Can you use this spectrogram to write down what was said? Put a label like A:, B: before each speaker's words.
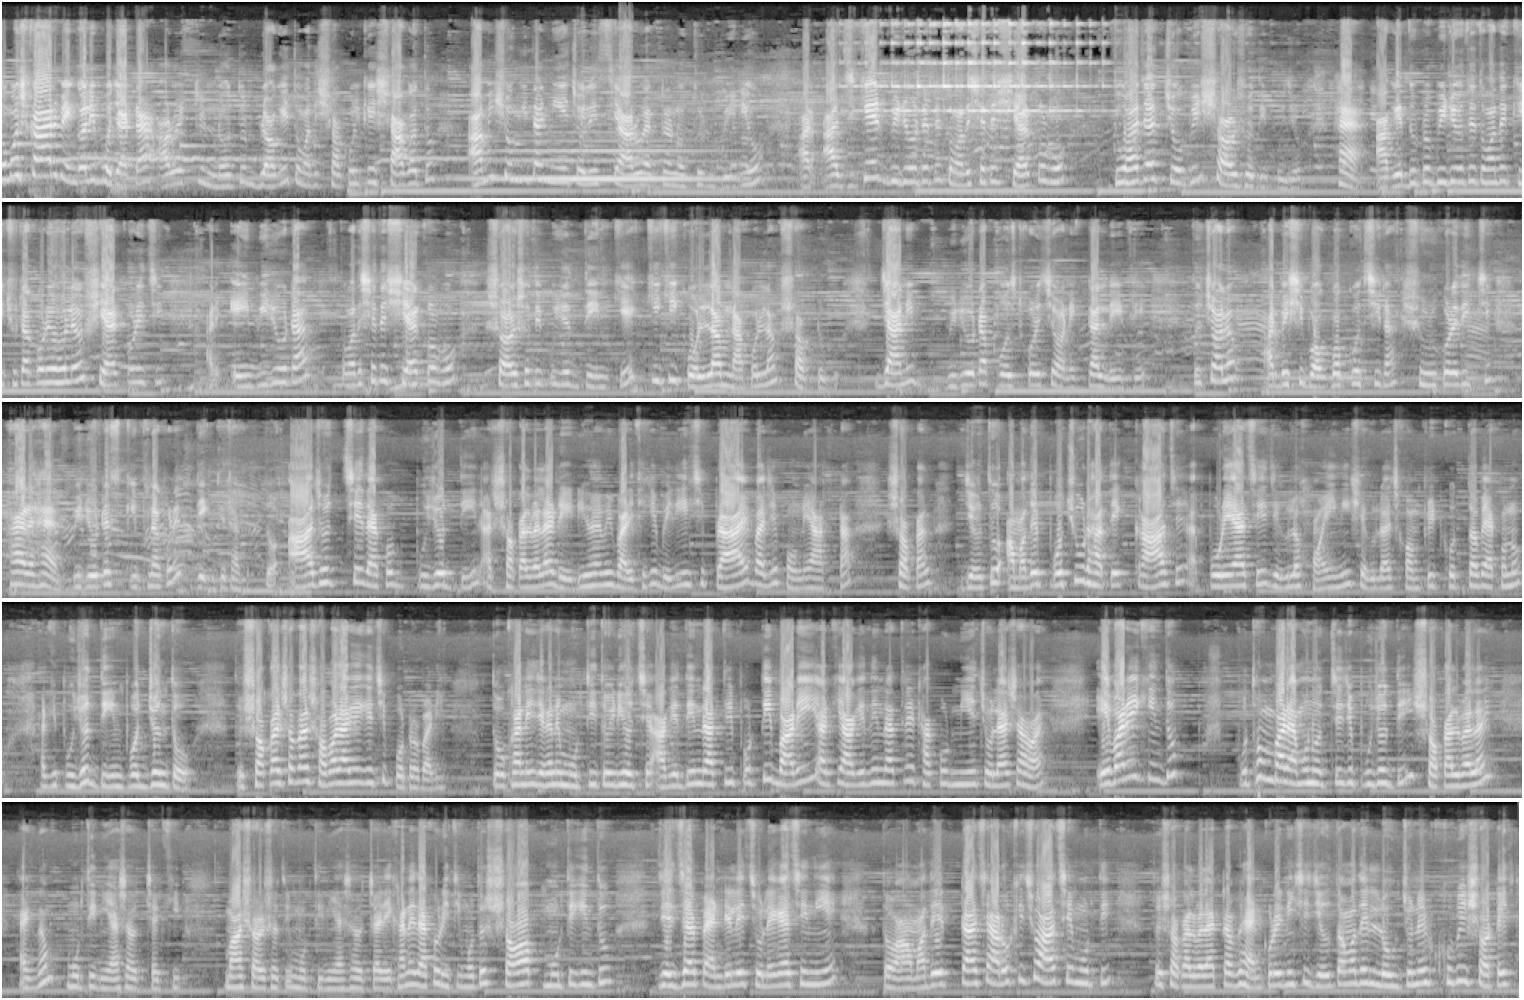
A: নমস্কার, বেঙ্গলি ভোজাটা। আরও একটি নতুন ব্লগে তোমাদের সকলকে স্বাগত। আমি সঙ্গীতা, নিয়ে চলে এসেছি আরও একটা নতুন ভিডিও। আর আজকের ভিডিওটাতে তোমাদের সাথে শেয়ার করব দু হাজার চব্বিশ সরস্বতী পুজো। হ্যাঁ আগের দুটো ভিডিওতে তোমাদের কিছুটা করে হলেও শেয়ার করেছি। আর এই ভিডিওটা তোমাদের সাথে শেয়ার করব সরস্বতী পুজোর দিনকে কি কি করলাম, না করলাম সবটুকু। জানি ভিডিওটা পোস্ট করেছি অনেকটা লেটে তো চলো, আর বেশি বক বক করছি না, শুরু করে দিচ্ছি। হ্যাঁ হ্যাঁ ভিডিওটা স্কিপ না করে দেখতে থাকো। তো আজ হচ্ছে দেখো পুজোর দিন, আর সকালবেলা রেডি হয়ে আমি বাড়ি থেকে বেরিয়েছি প্রায় বাজে পৌনে আটটা সকাল। যেহেতু আমাদের প্রচুর হাতে কাজ পড়ে আছে, যেগুলো হয়নি, সেগুলো আজ কমপ্লিট করতে হবে এখনও আর কি পুজোর দিন পর্যন্ত। তো সকাল সকাল সবার আগে গেছি পোটোর বাড়ি। তো ওখানে যেখানে মূর্তি তৈরি হচ্ছে, আগের দিন রাত্রি প্রতিবারেই আর কি আগের দিন রাত্রে ঠাকুর নিয়ে চলে আসা হয়। এবারেই কিন্তু প্রথমবার এমন হচ্ছে যে পুজোর দিন সকালবেলায় একদম মূর্তি নিয়ে আসা হচ্ছে আর কি। মা সরস্বতীর মূর্তি নিয়ে আসা হচ্ছে। আর এখানে দেখো রীতিমতো সব মূর্তি কিন্তু যে যার প্যান্ডেলে চলে গেছে নিয়ে। তো আমাদেরটা আছে আরও কিছু আছে মূর্তি। তো সকালবেলা একটা ভ্যান করে নিয়েছি। যেহেতু আমাদের লোকজনের খুবই শর্টেজ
